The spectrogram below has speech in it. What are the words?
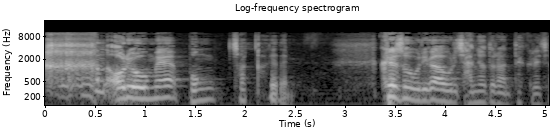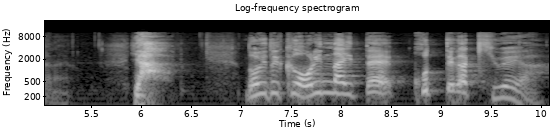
큰 어려움에 봉착하게 됩니다. 그래서 우리가 우리 자녀들한테 그러잖아요. 야, 너희들 그 어린 나이 때, 그때가 기회야.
